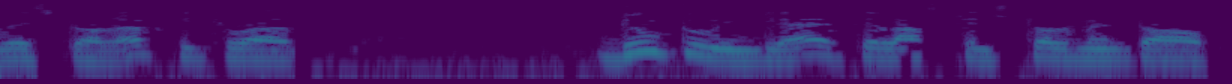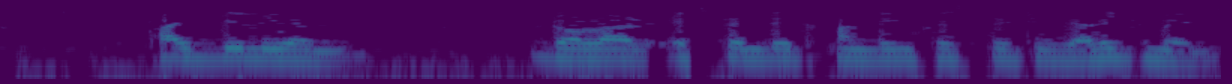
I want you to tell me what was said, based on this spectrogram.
US dollar which was due to India as the last installment of 5 billion extended funding facilities arrangement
